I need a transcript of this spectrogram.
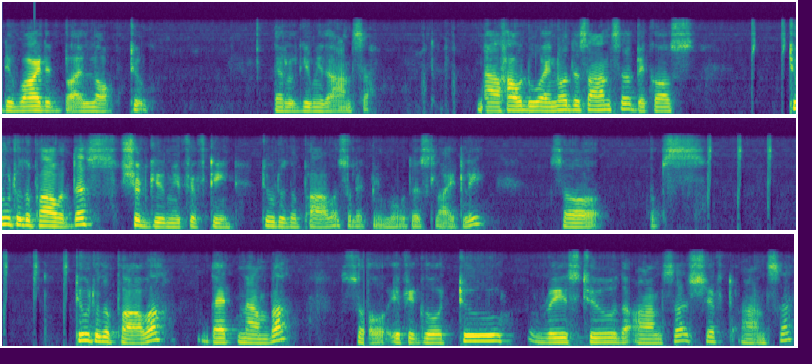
divided by log 2 that will give me the answer. Now how do I know this answer? Because 2 to the power this should give me 15 2 to the power so let me move this slightly. So oops. 2 to the power that number. So if you go 2 raised to the answer shift answer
